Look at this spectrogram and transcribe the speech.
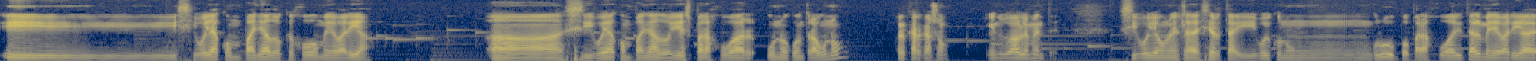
Y si voy acompañado, ¿qué juego me llevaría? Ah, si voy acompañado y es para jugar uno contra uno, el Carcassonne, indudablemente. Si voy a una isla desierta y voy con un grupo para jugar y tal, me llevaría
